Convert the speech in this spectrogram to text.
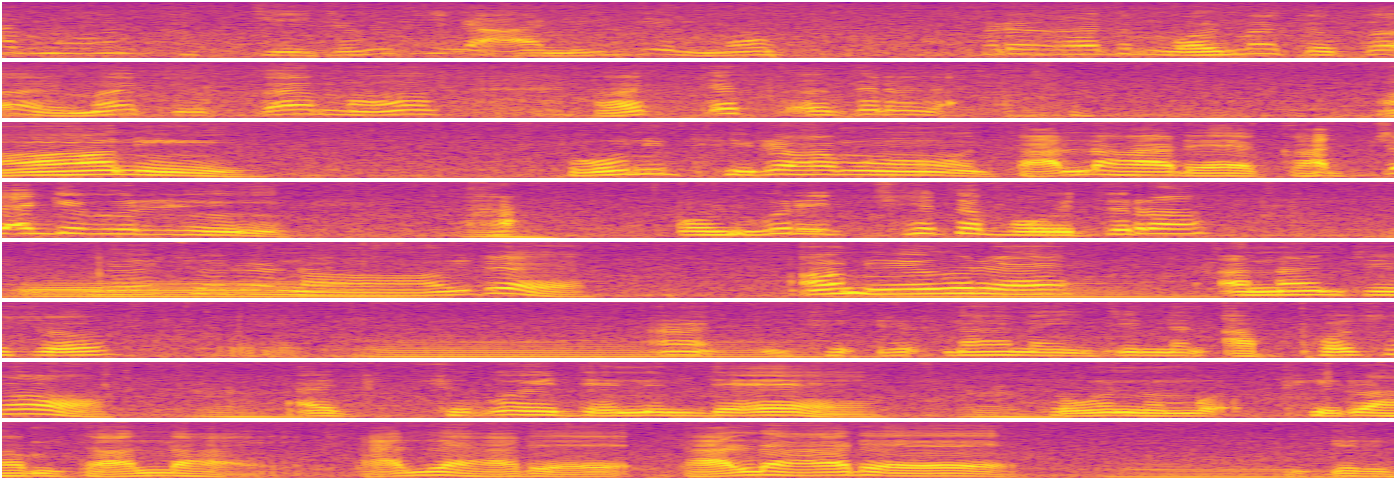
아뭐 제정신이 아니지 뭐 그래가지고 뭐 얼마 줄까? 얼마 줄까? 뭐 어더라 아니 돈이 필요하면 달라 하래. 갑자기 그러니 다- 얼굴이 쳐다 보이더라? 왜 저러나? 이래. 아니 왜 그래? 안 앉아서 아, 나는 이제는 아파서 아, 죽어야 되는데 돈은 뭐 필요하면 달라 달라 하래. 달라 하래. 이렇게.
